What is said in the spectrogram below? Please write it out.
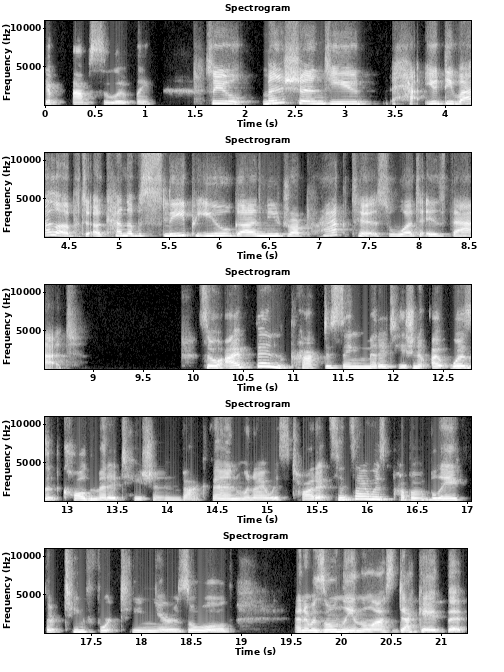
Yep, absolutely. So you mentioned you you developed a kind of sleep yoga nidra practice. What is that? So I've been practicing meditation. It wasn't called meditation back then when I was taught it since I was probably 13, 14 years old and it was only in the last decade that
